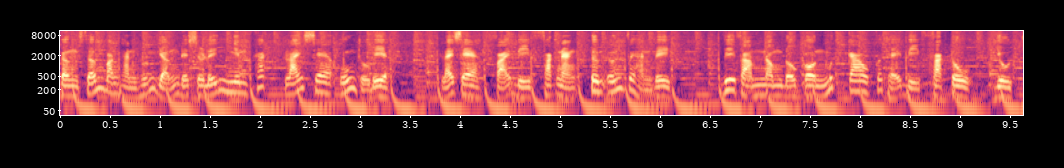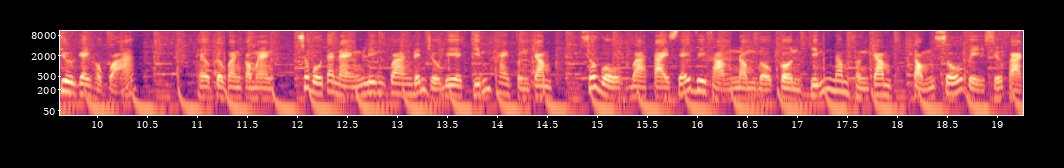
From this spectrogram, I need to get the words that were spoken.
cần sớm ban hành hướng dẫn để xử lý nghiêm khắc lái xe uống rượu bia. Lái xe phải bị phạt nặng tương ứng với hành vi. Vi phạm nồng độ cồn mức cao có thể bị phạt tù dù chưa gây hậu quả. Theo cơ quan công an, số vụ tai nạn liên quan đến rượu bia chiếm 2%, số vụ và tài xế vi phạm nồng độ cồn chiếm 5% tổng số bị xử phạt.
